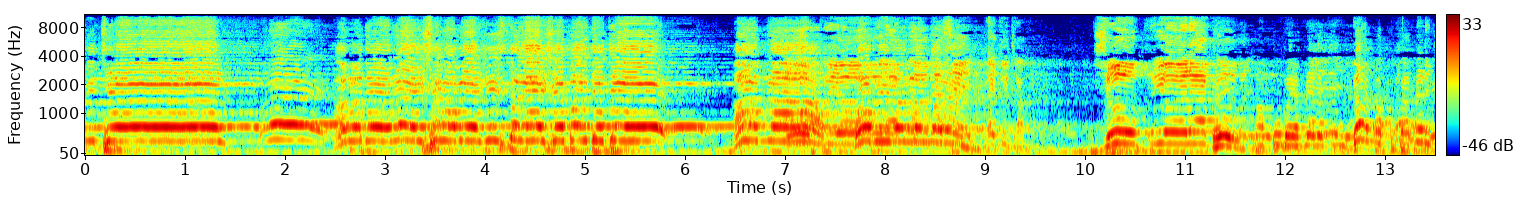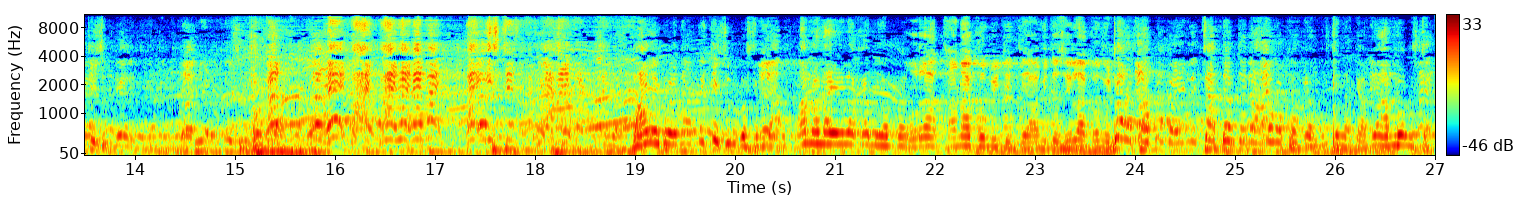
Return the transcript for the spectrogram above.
মিছিল আমাদের এই সমাবেশ স্থলে এসে পৌঁছেছে। আমরা অভিনন্দন জানাই। সুপ্রিয় এলাকা বাপু ভাই আপনার কি বাপু ভাই আপনার কি ভাই না আপনি কি শুরু করছেন? আমরা না এই এলাকার নিয়ম ওরা থানা কমিটিতে আমি তো জেলা কমিটি। বারে বাপু ভাই এগুলি চাপ দেন তো আমার প্রোগ্রাম বুঝছেন না আপনি আমরা অনুষ্ঠান।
